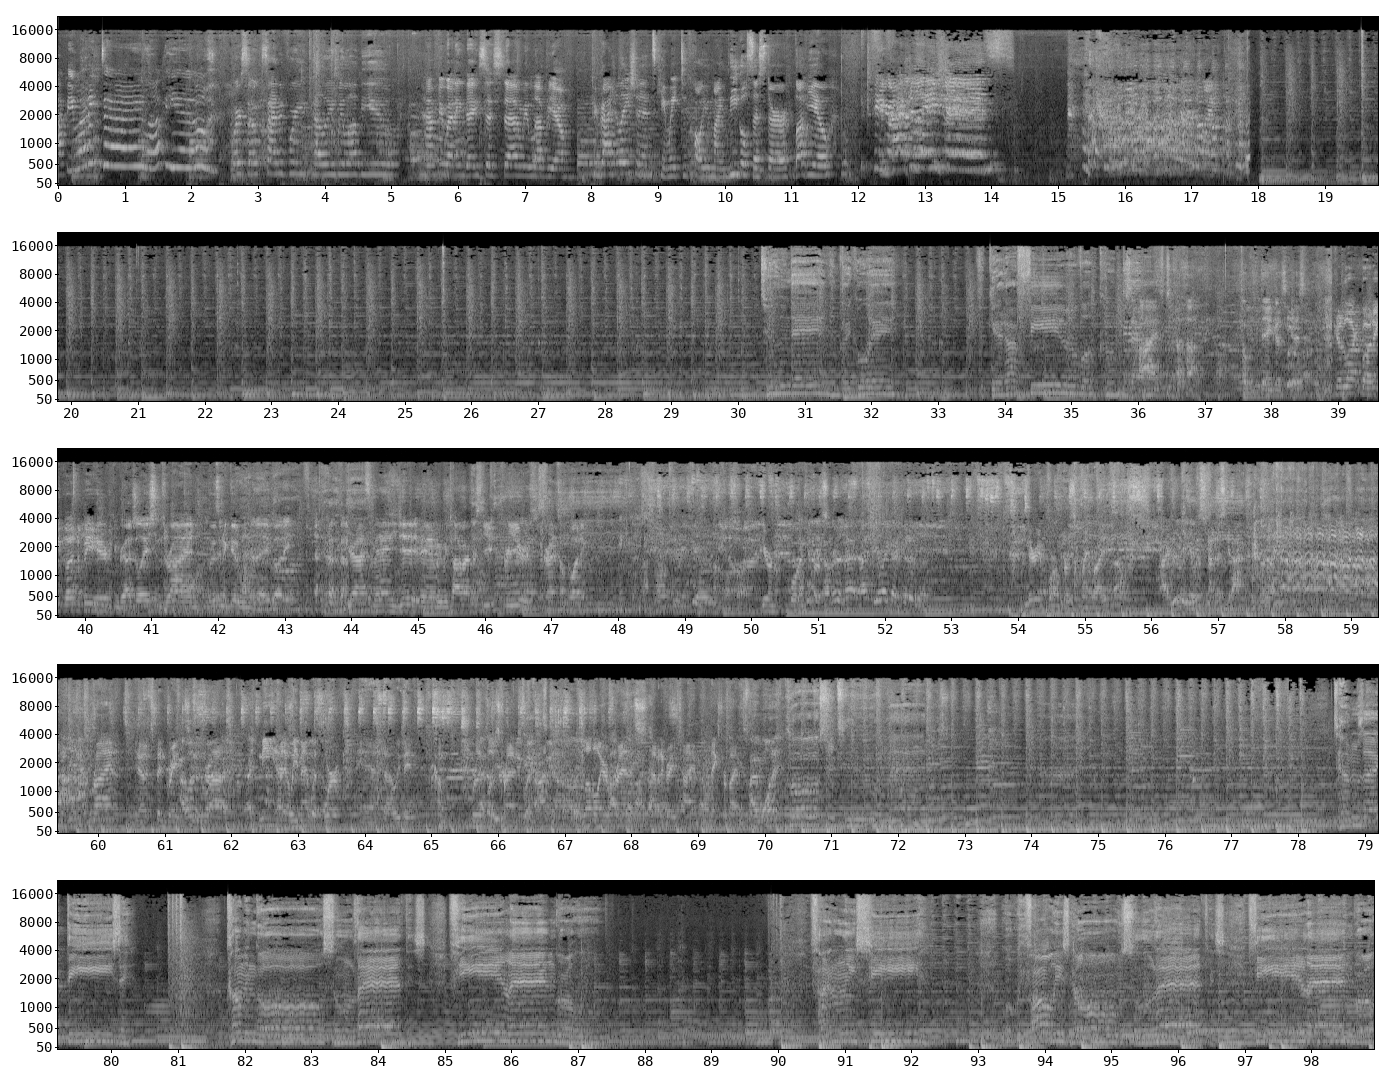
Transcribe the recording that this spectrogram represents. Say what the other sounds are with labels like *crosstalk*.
Happy wedding day! Love you! We're so excited for you, Kelly. We love you. Happy wedding day, sister. We love you. Congratulations. Can't wait to call you my legal sister. Love you. Congratulations! Forget our fear of what comes Hi. after. *laughs* Hope the day goes good. Good luck, buddy. Glad to be here. Congratulations, Ryan. Losing a good one today, buddy. *laughs* Congrats, man. You did it, man. We've been talking about this ye- for years. Congrats on the wedding. You're an important person, I feel like I could have been. very important person in my life. I really it was kind of *laughs* Ryan, you know, it's been great to uh, meet. I know we met with work, and uh, we've become really close friends. Whatnot. Love all your friends. Having a great time. Thanks for inviting us. I won it. Closer to. Times like these, they come and go. So let this feeling So let this feeling grow.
